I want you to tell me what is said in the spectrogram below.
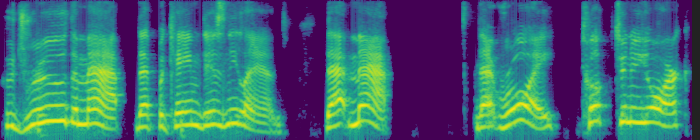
who drew the map that became Disneyland, that map that Roy took to New York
